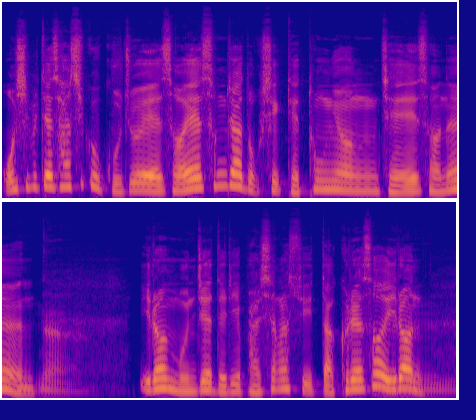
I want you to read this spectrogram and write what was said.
51대 49 구조에서의 승자 독식 대통령제에서는 음. 네. 이런 문제들이 발생할 수 있다. 그래서 이런 음,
